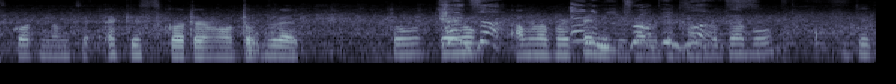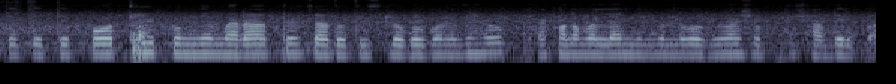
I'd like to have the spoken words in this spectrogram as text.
স্কট নামছে এক স্কটের মতো প্রায় তো যাই হোক আমরা ভয় পাই আমরা যাব। যেতে যেতে পথে পূর্ণিমা রাতে জাদুতি শ্লোক করে যাই হোক এখন আমরা ল্যান্ডিং করে নেব বিমা শক্তি সাদের পা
